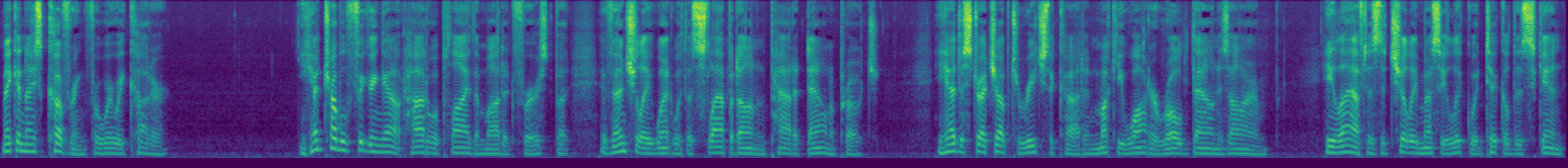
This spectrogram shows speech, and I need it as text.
Make a nice covering for where we cut her. He had trouble figuring out how to apply the mud at first, but eventually went with a slap it on and pat it down approach. He had to stretch up to reach the cut, and mucky water rolled down his arm. He laughed as the chilly, messy liquid tickled his skin.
